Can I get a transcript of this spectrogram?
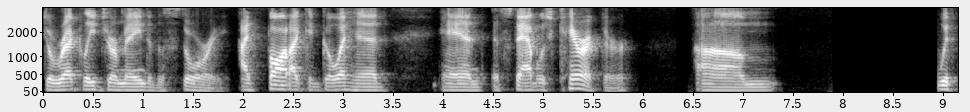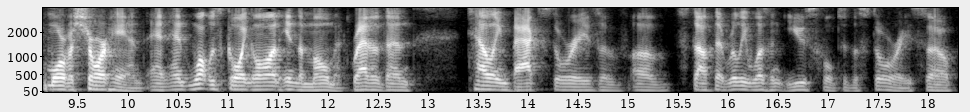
directly germane to the story. I thought I could go ahead and establish character um, with more of a shorthand and, and what was going on in the moment rather than telling backstories of, of stuff that really wasn't useful to the story. So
